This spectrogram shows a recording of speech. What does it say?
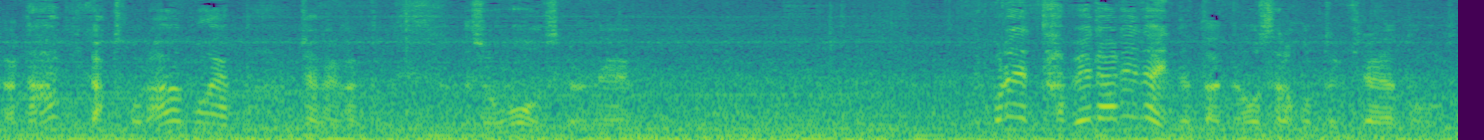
何かトラウマがやっぱあるんじゃないかと私思うんですけどね。これで食べられないんだったらなおさら本当に嫌いだと思うんです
